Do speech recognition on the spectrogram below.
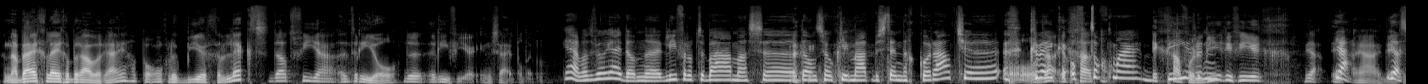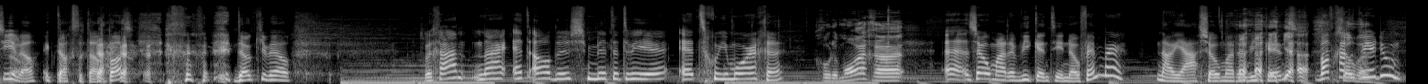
Een nabijgelegen brouwerij had per ongeluk bier gelekt dat via het riool de rivier incijpelde. Ja, wat wil jij dan? Eh, liever op de Bahama's eh, dan zo'n klimaatbestendig koraaltje Oh, kweken? nou, ik of ga- toch maar Ik ga voor de bieren- bierrivier. Ja, Ja, ja, zie je wel. Ik dacht het al, Bas. Dankjewel. We gaan naar Ed Aldus met het weer. Ed, goedemorgen. Goedemorgen. Eh, zomaar een weekend in november. Nou ja, zomaar een weekend. Ja, Wat gaat zomaar. het weer doen?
